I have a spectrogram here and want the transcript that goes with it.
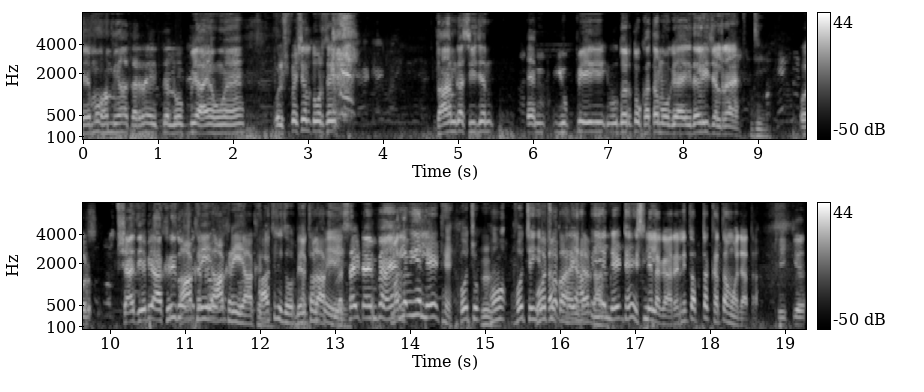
डेमो हम यहाँ कर रहे हैं। इतने लोग भी आए हुए हैं। और स्पेशल तौर से धान का सीज़न यूपी उधर तो खत्म हो गया है इधर ही चल रहा है। जी। और शायद ये भी आखिरी दौर आखिरी। आखिरी आखिरी। आखिरी दौर बिल्कुल आखिरी। है। सही टाइम पे आए मतलब ये लेट है हो चुका हम्म। हो हो चाहिए हो चुका है यहाँ पे ये लेट है इसलिए लगा रहे नहीं तो अब तक खत्म हो जाता। ठीक है।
